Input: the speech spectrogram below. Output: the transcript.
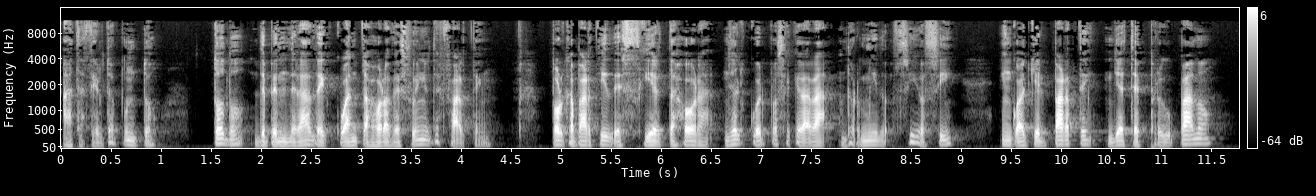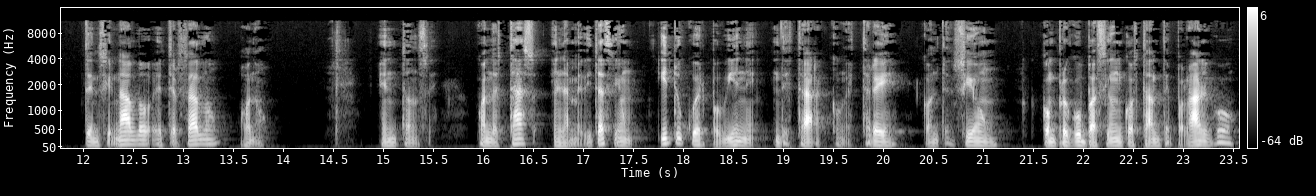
hasta cierto punto todo dependerá de cuántas horas de sueño te falten, porque a partir de ciertas horas ya el cuerpo se quedará dormido sí o sí, en cualquier parte, ya estés preocupado, tensionado, estresado o no. Entonces, cuando estás en la meditación y tu cuerpo viene de estar con estrés, con tensión, con preocupación constante por algo,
